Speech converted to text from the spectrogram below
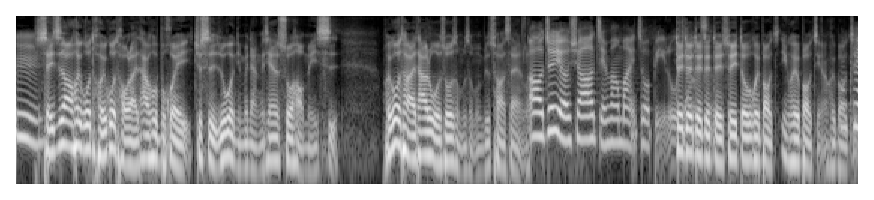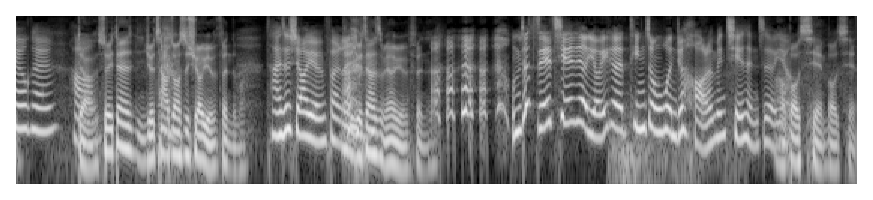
嗯，谁知道回过回过头来他会不会就是如果你们两个现在说好没事，回过头来他如果说什么什么，不就错赛了吗？哦，就有需要检方帮你做笔录。对对对对。对，所以都会报，因为会报警啊，会报警。OK OK，好。对啊，所以但是你觉得擦撞是需要缘分的吗？还是需要缘分啊那你。觉得这样是什么样的缘分呢？我们就直接切就有一个听众问就好了，那边切成这好，样。抱歉，抱歉，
